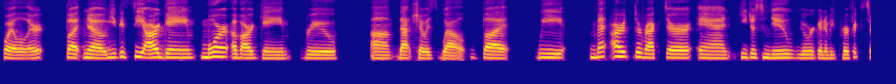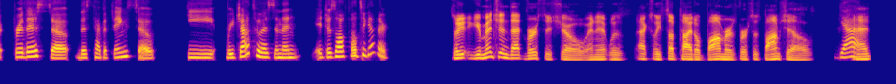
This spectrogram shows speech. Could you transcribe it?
Spoiler alert. But no, you could see our game, more of our game through um that show as well. But we met our director and he just knew we were going to be perfect for this so this type of thing so he reached out to us and then it just all fell together So, you mentioned that versus show, and it was actually subtitled Bombers versus Bombshells. yeah And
